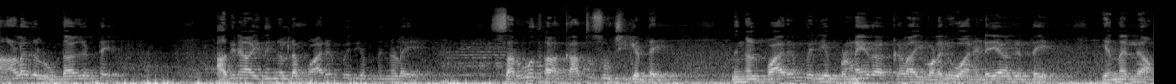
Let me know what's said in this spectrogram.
നാളുകൾ ഉണ്ടാകട്ടെ. അതിനായി നിങ്ങളുടെ പാരമ്പര്യം നിങ്ങളെ സർവതാ കാത്തുസൂക്ഷിക്കട്ടെ. നിങ്ങൾ പാരമ്പര്യ പ്രണേതാക്കളായി വളരുവാനിടയാകട്ടെ എന്നെല്ലാം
